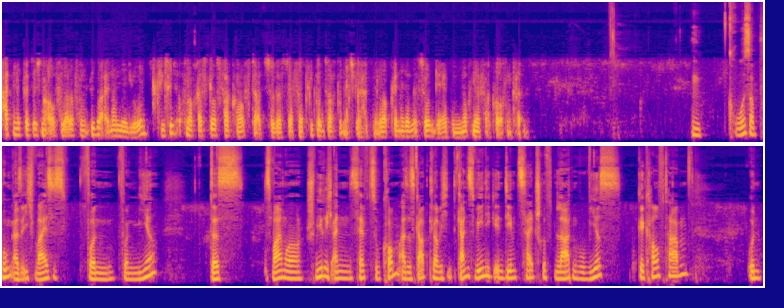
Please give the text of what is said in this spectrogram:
hatten wir plötzlich eine Auflage von über einer Million, die sich auch noch restlos verkauft hat, sodass der Vertrieb uns sagte, Mensch, wir hatten überhaupt keine Remission, wir hätten noch mehr verkaufen können. Großer Punkt, also ich weiß es von, von mir, dass es war immer schwierig, an das Heft zu kommen. Also es gab, glaube ich, ganz wenige in dem Zeitschriftenladen, wo wir es gekauft haben. Und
